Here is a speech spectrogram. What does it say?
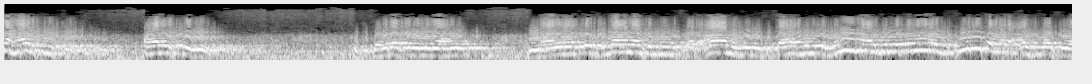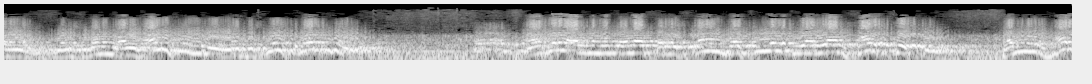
یا ہر کسی خبر کرنے ہے مانا کہ زمانہ من القرآن من كتاب من معلومات اور پوری طرح عظمت ہے من شمال الحال فيه من بسم الله آخر الله تعالى فرشتان دستور یا ہر کسی ہم ہر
